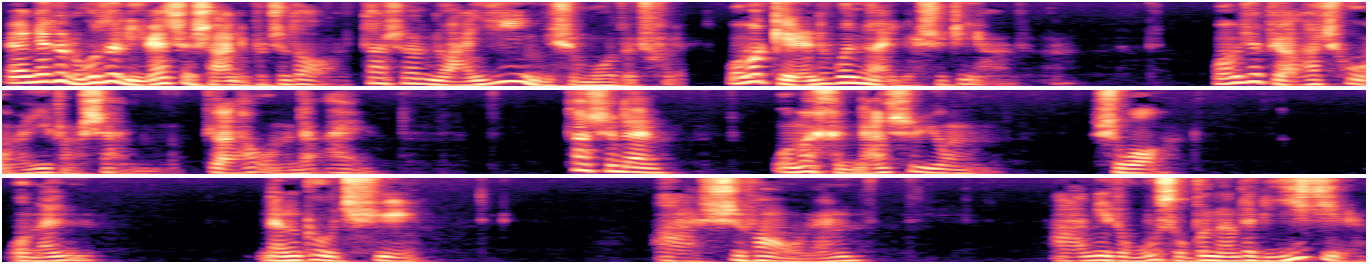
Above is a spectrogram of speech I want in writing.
哎，那个炉子里面是啥你不知道，但是暖意你是摸得出来。我们给人的温暖也是这样的，我们就表达出我们一种善意，表达我们的爱。但是呢，我们很难是用说我们能够去啊释放我们啊那种无所不能的理解，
